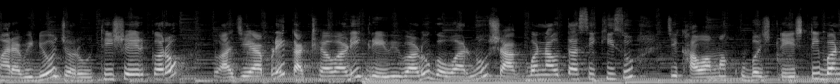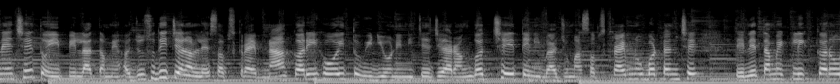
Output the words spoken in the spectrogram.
મારા વીડિયો જરૂરથી શેર કરો. તો આજે આપણે કાઠિયાવાડી ગ્રેવીવાળું ગવારનું શાક બનાવતા શીખીશું. જે ખાવામાં ખૂબ જ ટેસ્ટી બને છે, તો એ પહેલાં તમે હજુ સુધી ચેનલને સબસ્ક્રાઇબ ના કરી હોય તો વિડીયોની નીચે જ્યાં રંગત છે, તેની બાજુમાં સબસ્ક્રાઇબનું બટન છે, તેને તમે ક્લિક કરો,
